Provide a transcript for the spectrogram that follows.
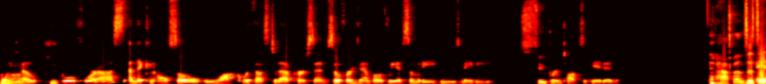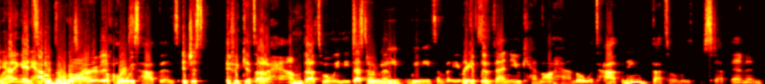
point Mhm. out people for us and that can also walk with us to that person. So, for example, if we have somebody who's maybe super intoxicated, It happens. It's a It ha- wedding. it It's happens open all the bar. time, It always happens. It just, if it gets out of hand, that's when we need that's to step when we in. need we need somebody, right? Like if the venue cannot handle what's happening, that's when we step in and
